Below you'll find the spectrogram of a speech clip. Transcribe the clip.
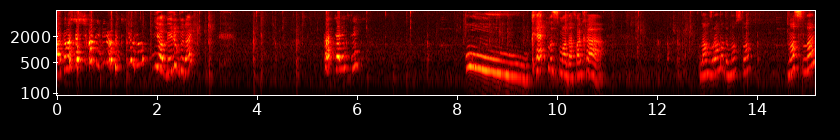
Arkadaşlar şu an Emir'i öldürüyorum. Ya beni bırak. Kaç can eksik? Ooh, Motherfucker. Lan vuramadım nasıl lan? Nasıl lan?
